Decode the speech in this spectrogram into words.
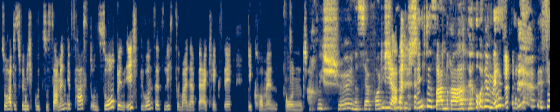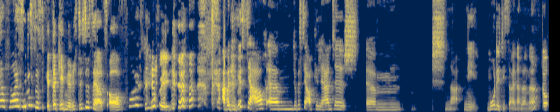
so hat es für mich gut zusammengepasst und so bin ich grundsätzlich zu meiner Berghexe gekommen. Und Ach, wie schön. Das ist ja voll die schöne ja. Geschichte, Sandra. Ohne Mist. Ist ja voll süß. Das, da geht mir richtig das Herz auf. Voll knuffig. Aber du bist ja auch, ähm, du bist ja auch gelernte ähm, Schna nee, Modedesignerin, ne? Doch.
